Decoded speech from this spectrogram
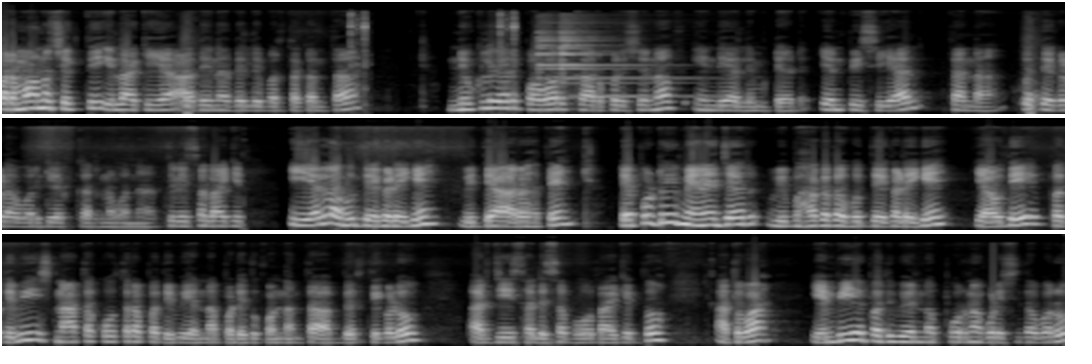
ಪರಮಾಣು ಶಕ್ತಿ ಇಲಾಖೆಯ ಅಧೀನದಲ್ಲಿ ಬರ್ತಕ್ಕಂಥ nuclear power corporation of India limited N P C L ತನ್ನ ಹುದ್ದೆಗಳ ವರ್ಗೀಕರಣವನ್ನು ತಿಳಿಸಲಾಗಿದೆ. ಈ ಎಲ್ಲ ಹುದ್ದೆಗಳಿಗೆ ವಿದ್ಯಾ ಅರ್ಹತೆ ಡೆಪ್ಯೂಟಿ ಮ್ಯಾನೇಜರ್ ವಿಭಾಗದ ಹುದ್ದೆಗಳಿಗೆ ಯಾವುದೇ ಪದವಿ, ಸ್ನಾತಕೋತ್ತರ ಪದವಿಯನ್ನು ಪಡೆದುಕೊಂಡಂಥ ಅಭ್ಯರ್ಥಿಗಳು ಅರ್ಜಿ ಸಲ್ಲಿಸಬಹುದಾಗಿತ್ತು ಅಥವಾ ಎಂ ಬಿ ಎ ಪದವಿಯನ್ನು ಪೂರ್ಣಗೊಳಿಸಿದವರು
